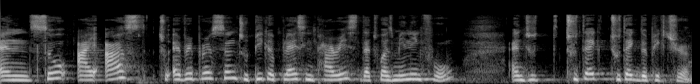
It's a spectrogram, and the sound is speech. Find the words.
and so I asked to every person to pick a place in Paris that was meaningful and to, to take, to take the picture.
